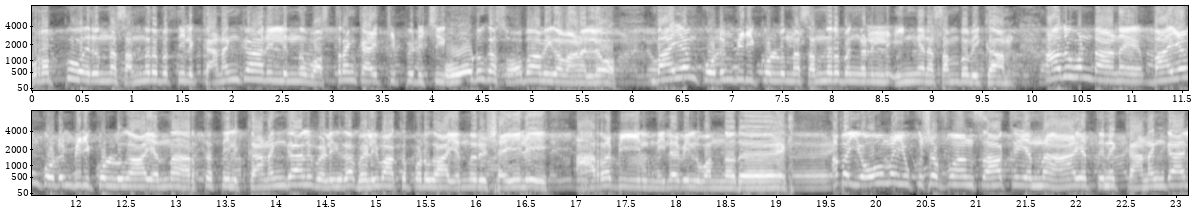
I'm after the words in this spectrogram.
ഉറപ്പുവരുന്ന സന്ദർഭത്തിൽ കണങ്കാലിൽ നിന്ന് വസ്ത്രം കയറ്റിപ്പിടിച്ച് ഓടുക സ്വാഭാവികമാണല്ലോ. ഭയം കൊടുമ്പിരിക്കൊള്ളുന്ന സന്ദർഭങ്ങളിൽ ഇങ്ങനെ സംഭവിക്കാം. അതുകൊണ്ടാണ് ഭയം കൊടുമ്പിരിക്കൊള്ളുക എന്ന അർത്ഥത്തിൽ കണങ്കാൽ വെളിവാക്കപ്പെടുക വെളിവാക്കപ്പെടുക എന്നൊരു ശൈലി അറബിയിൽ നിലവിൽ വന്നത്. അപ്പൊ യോമ യുക്ഷഫാൻ സാക്ക് എന്ന ആയത്തിന് കണങ്കാൽ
